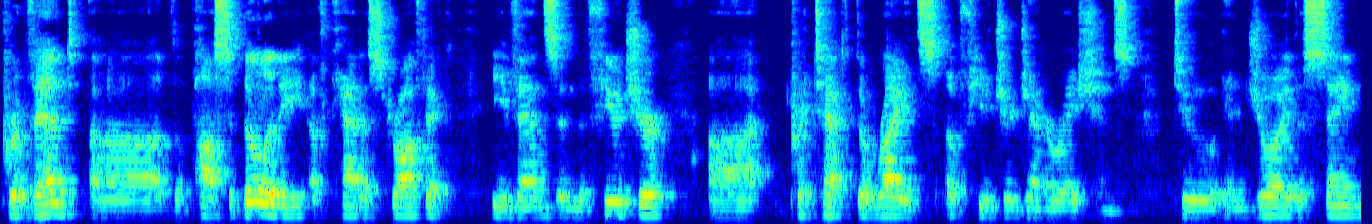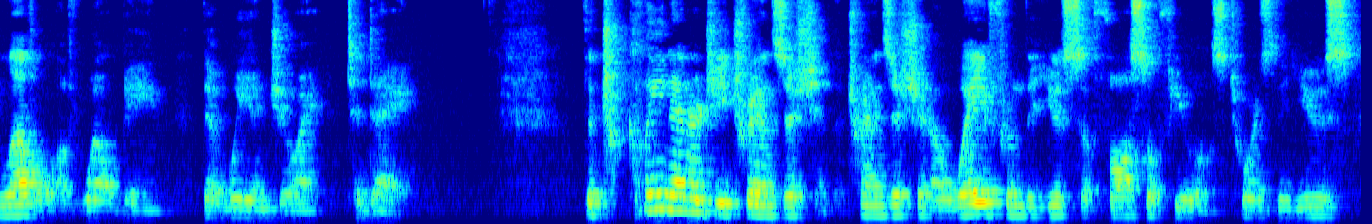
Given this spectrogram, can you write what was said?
prevent uh, the possibility of catastrophic events in the future, uh, protect the rights of future generations to enjoy the same level of well-being that we enjoy today. The clean energy transition, the transition away from the use of fossil fuels towards the use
